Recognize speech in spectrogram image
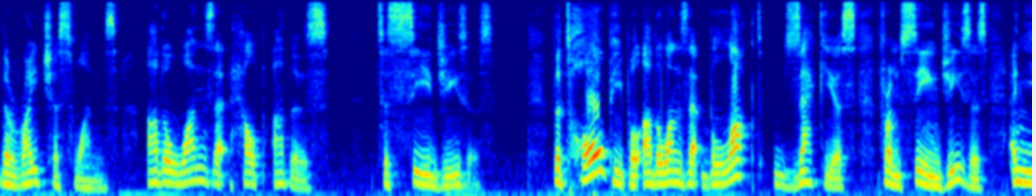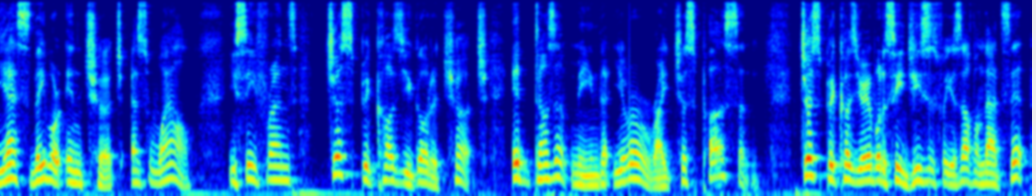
the righteous ones are the ones that help others to see Jesus. The tall people are the ones that blocked Zacchaeus from seeing Jesus. And yes, they were in church as well. You see, friends, just because you go to church, it doesn't mean that you're a righteous person. Just because you're able to see Jesus for yourself and that's it,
